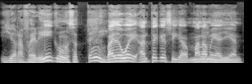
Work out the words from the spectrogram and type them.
y yo era feliz con esos tenis. By the way, antes que siga, mala mía, Gian.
